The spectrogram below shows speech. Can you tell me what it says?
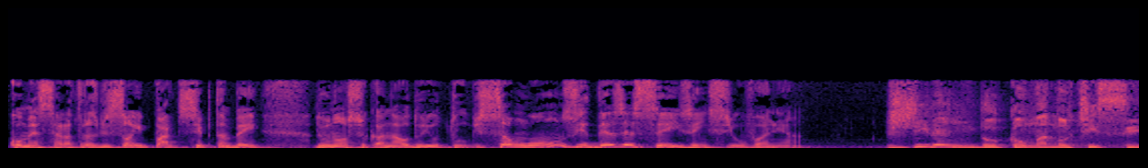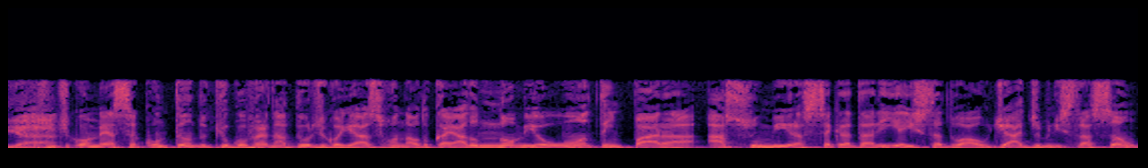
começar a transmissão e participe também do nosso canal do YouTube. São 11:16 em Silvânia. Girando com a notícia. A gente começa contando que o governador de Goiás, Ronaldo Caiado, nomeou ontem para assumir a Secretaria Estadual de Administração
